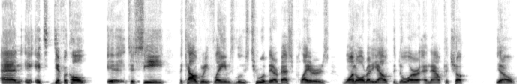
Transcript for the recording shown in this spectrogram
And it, it's difficult uh, to see the Calgary Flames lose two of their best players, one already out the door, and now Tkachuk, you know,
